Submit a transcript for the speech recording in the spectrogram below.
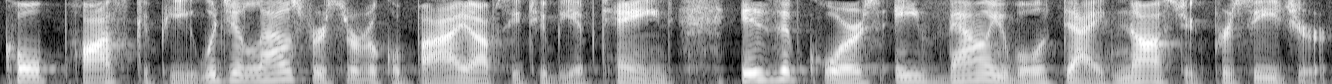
colposcopy, which allows for cervical biopsy to be obtained, is of course a valuable diagnostic procedure.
